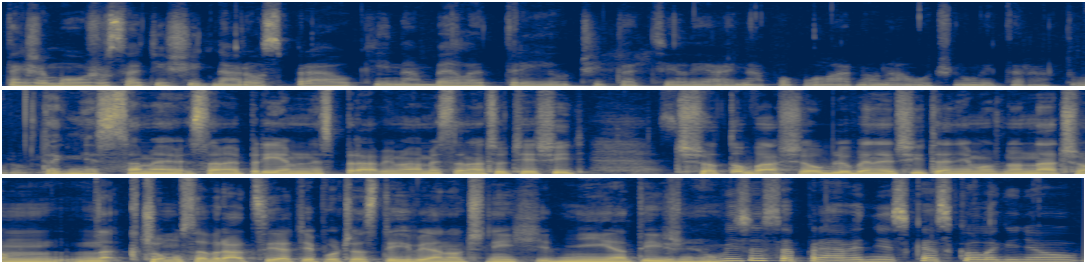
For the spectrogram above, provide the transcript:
takže môžu sa tešiť na rozprávky, na beletriu, čitatelia aj na populárnu náučnú literatúru. Tak dnes samé, samé príjemné správy, máme sa na čo tešiť. Čo to vaše obľúbené čítanie, možno na čom, na, k čomu sa vraciate počas tých vianočných dní a týždňov? My sme sa práve dneska s kolegyňou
